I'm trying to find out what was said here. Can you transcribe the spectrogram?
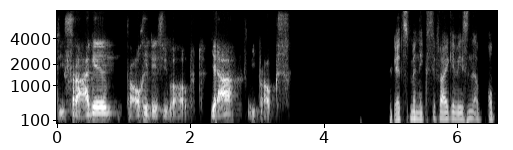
die Frage, brauche ich das überhaupt? Ja, ich brauche es. Jetzt meine nächste Frage gewesen, ob, ob,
